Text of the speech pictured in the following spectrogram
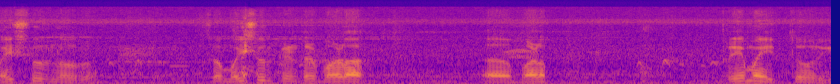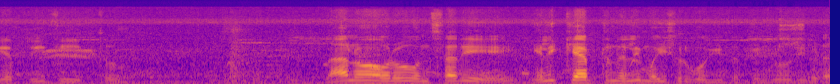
ಮೈಸೂರಿನವರು, ಸೊ ಮೈಸೂರು ಕಂಡ್ರೆ ಭಾಳ ಭಾಳ ಪ್ರೇಮ ಇತ್ತು ಅವರಿಗೆ, ಪ್ರೀತಿ ಇತ್ತು. ನಾನು ಅವರು ಒಂದು ಸಾರಿ ಹೆಲಿಕ್ಯಾಪ್ಟರ್ನಲ್ಲಿ ಮೈಸೂರಿಗೆ ಹೋಗಿದ್ದೆ ಬೆಂಗಳೂರಿಂದ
